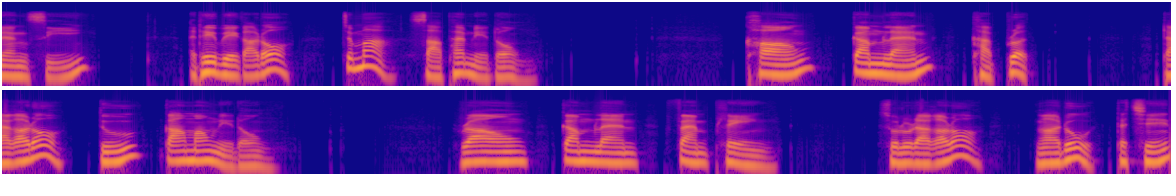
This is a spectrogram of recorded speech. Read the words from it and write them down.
နန်စီအထိပ္ပယ်ကတော့ကျမစာဖတ်နေတော့ခေါင်ကမ်လန်ခပ်ပရတ်ဒါကတော့သူကောင်းမောင်းနေတော့ round ကမ်လန်ဖန်ပလိန်ဆိုလိုတာကတော့ငါတို့တချင်း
